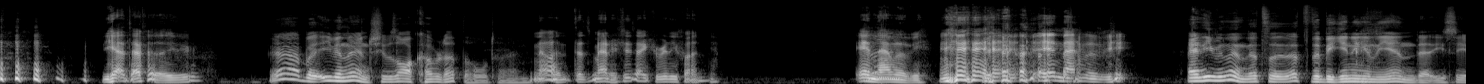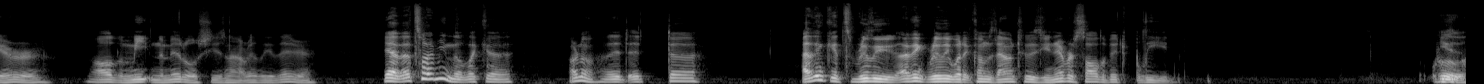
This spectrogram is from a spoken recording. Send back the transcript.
yeah, definitely. Yeah, but even then, she was all covered up the whole time. No, it doesn't matter. She's actually really funny. In that movie. In that movie. And even then, that's a, that's the beginning and the end that you see her. All the meat in the middle, she's not really there. Yeah, that's what I mean though. Like, uh, I don't know. It it. Uh, I think it's really. I think really what it comes down to is you never saw the bitch bleed. Who?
